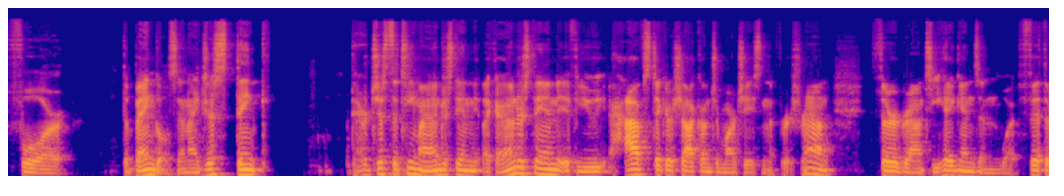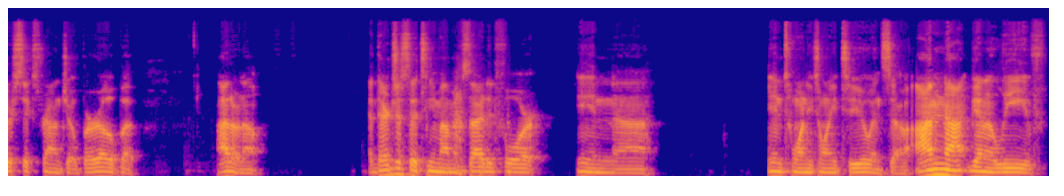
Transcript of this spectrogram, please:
for the Bengals. And I just think they're just a team I understand. Like I understand if you have sticker shock on Ja'Marr Chase in the first round, third round Tee Higgins, and what fifth or sixth round Joe Burrow, but I don't know. They're just a team I'm excited for in uh, in 2022, and so I'm not gonna leave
